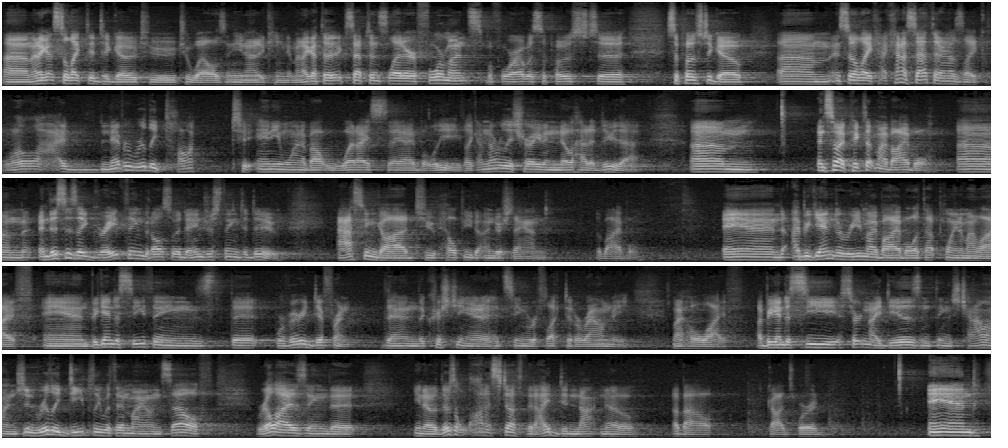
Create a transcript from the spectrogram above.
Um, and I got selected to go to, to Wales in the United Kingdom. And I got the acceptance letter four months before I was supposed to, supposed to go. Um, and so, like, I kind of sat there and I was like, well, I never really talked to anyone about what I say I believe. Like, I'm not really sure I even know how to do that. Um, and so I picked up my Bible. Um, and this is a great thing, but also a dangerous thing to do asking God to help you to understand the Bible. And I began to read my Bible at that point in my life and began to see things that were very different than the Christianity I had seen reflected around me my whole life. I began to see certain ideas and things challenged, and really deeply within my own self, realizing that, you know, there's a lot of stuff that I did not know about God's Word. And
